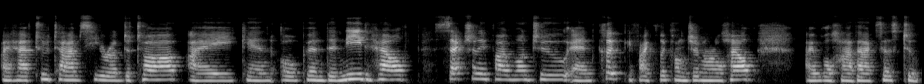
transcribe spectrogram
I have two tabs here at the top. I can open the need help section if I want to and click, if I click on general help, I will have access to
